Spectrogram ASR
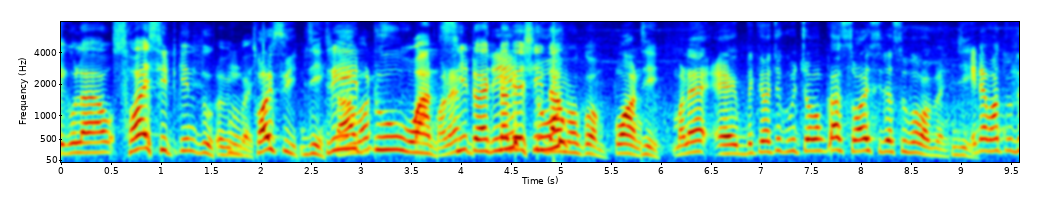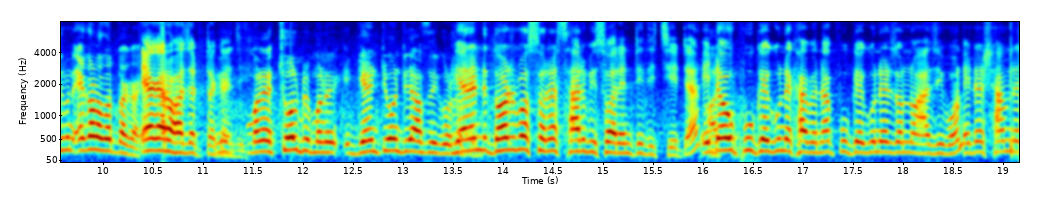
এগুলা ছয় সিট কিন্তু ছয় সিট জি থ্রি টু ওয়ান মানে একটা বেশি দামও কম। ওয়ান জি। মানে দেখতে পাচ্ছি খুবই চমৎকার ছয় সিটের সোফা পাবেন। এটা মাত্র দিবেন এগারো হাজার টাকা এগারো হাজার টাকায় জি। মানে চলবে মানে গ্যারান্টি ওয়ারেন্টি আছে গ্যারান্টি দশ বছরের সার্ভিস ওয়ারেন্টি দিচ্ছি এটা। এটাও পুকে গুনে খাবে না পুকে গুনের জন্য আজীবন। এটার সামনে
